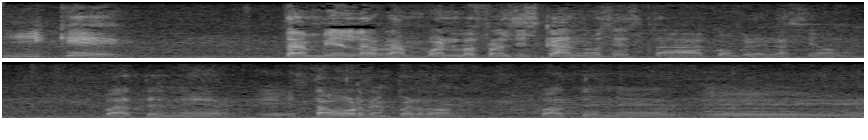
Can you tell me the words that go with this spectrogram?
y que también la, bueno, los franciscanos, esta congregación va a tener, eh, esta orden, perdón, va a tener eh,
